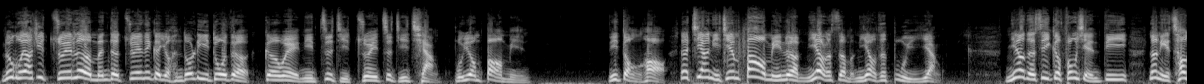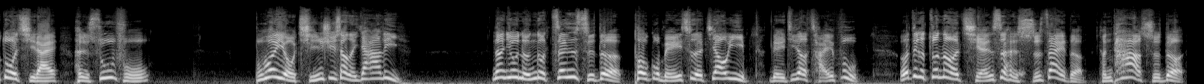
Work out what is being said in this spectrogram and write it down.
如果要去追热门的、追那个有很多利多的，各位你自己追、自己抢，不用报名。你懂哈？那既然你今天报名了，你要的是什么？你要的是不一样，你要的是一个风险低，让你操作起来很舒服，不会有情绪上的压力，那又能够真实的透过每一次的交易累积到财富，而这个赚到的钱是很实在的、很踏实的，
